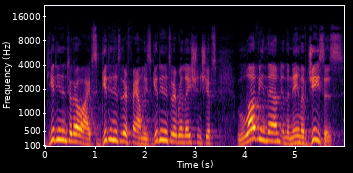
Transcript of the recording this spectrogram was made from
getting into their lives, getting into their families, getting into their relationships, loving them in the name of Jesus.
